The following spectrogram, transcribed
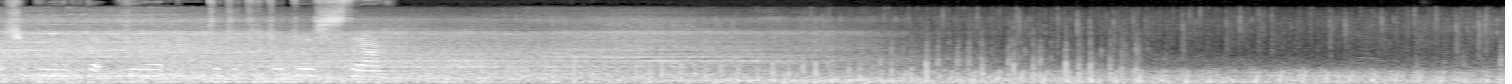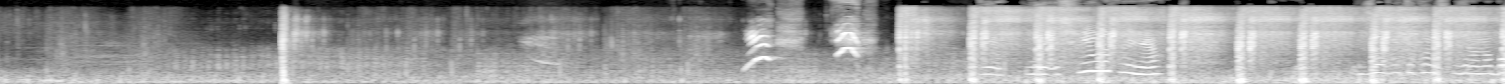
A się boję, to, to, to, to jest strach. Nie, nie, nie, nie. Zawsze to koniec rano, bo...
